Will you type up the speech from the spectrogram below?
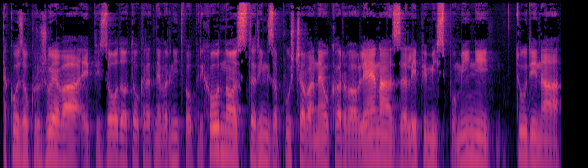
Tako zaokrožujeva epizodo tokratne vrnitve v prihodnost, ring zapuščava neokrvavljena z lepimi spomini tudi na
